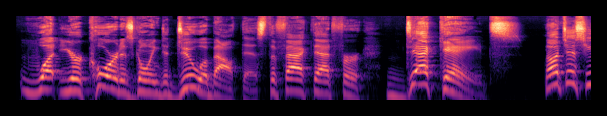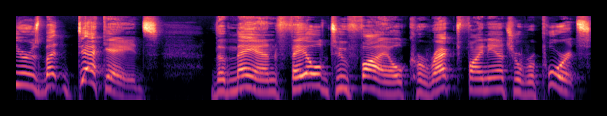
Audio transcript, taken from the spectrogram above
what your court is going to do about this. The fact that for decades, not just years, but decades, the man failed to file correct financial reports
